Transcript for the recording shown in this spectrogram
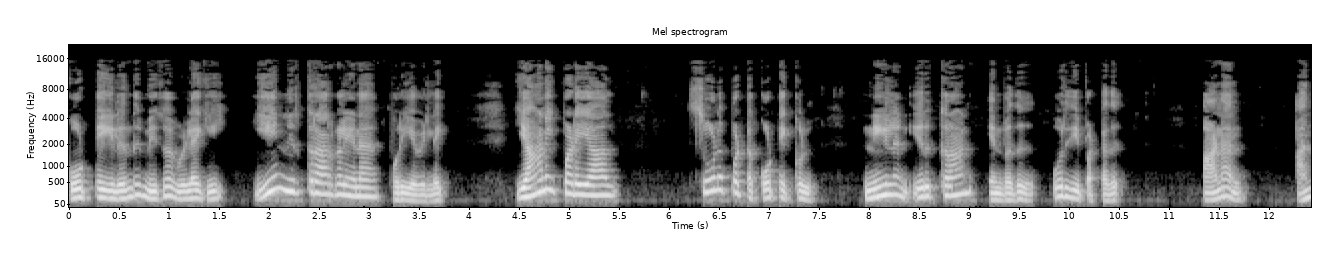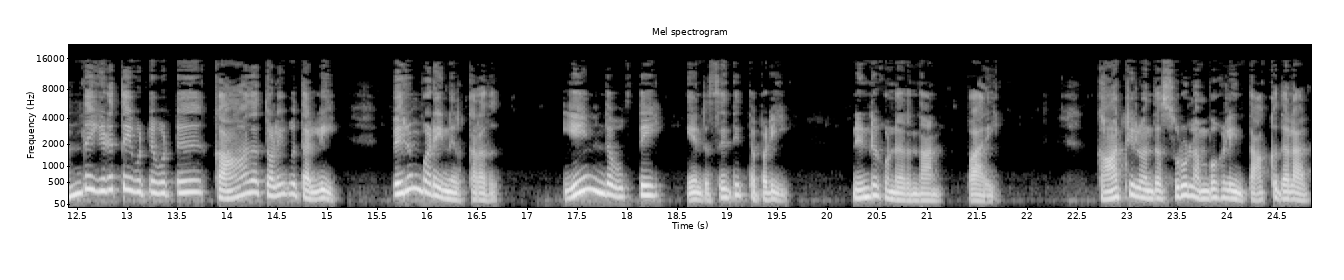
கோட்டையிலிருந்து மிக விலகி ஏன் நிற்கிறார்கள் என புரியவில்லை. யானைப்படையால் சூழப்பட்ட கோட்டைக்குள் நீலன் இருக்கிறான் என்பது உறுதிப்பட்டது. ஆனால் அந்த இடத்தை விட்டுவிட்டு காத தொலைவு தள்ளி பெரும்படை நிற்கிறது. ஏன் இந்த உக்தி என்று சிந்தித்தபடி நின்று கொண்டிருந்தான் பாரி. காற்றில் வந்த சுருள் அம்புகளின் தாக்குதலால்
